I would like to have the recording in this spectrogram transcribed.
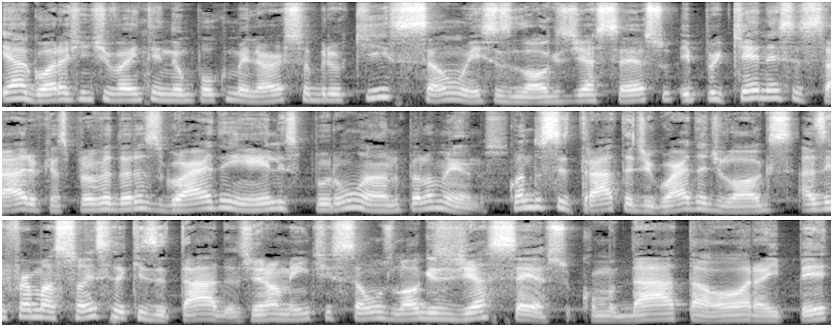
E agora a gente vai entender um pouco melhor sobre o que são esses logs de acesso e por que é necessário que as provedoras guardem eles por um ano pelo menos. Quando se trata de guarda de logs, as informações requisitadas geralmente são os logs de acesso, como data, hora, IP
